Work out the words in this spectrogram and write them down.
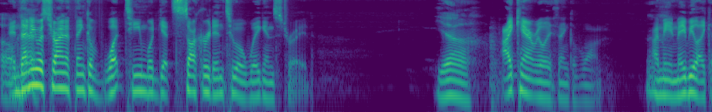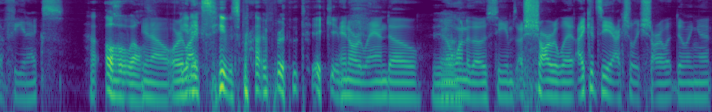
And then he was trying to think of what team would get suckered into a Wiggins trade. yeah. I can't really think of one. I mean, maybe like a Phoenix, Oh well, you know, or Phoenix seems prime for the taking. in Orlando, you know, one of those teams. A Charlotte. I could see actually Charlotte doing it.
